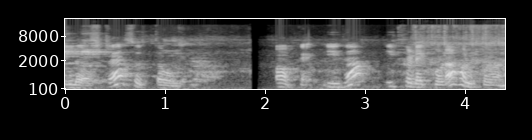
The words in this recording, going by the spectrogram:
ಇಲ್ಲೂ ಅಷ್ಟೇ ಸುತ್ತ ಹೊಲಿ ಓಕೆ ಈಗ ಈ ಕಡೆ ಕೂಡ ಹೊಲ್ಕೊಳ್ಳೋಣ.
